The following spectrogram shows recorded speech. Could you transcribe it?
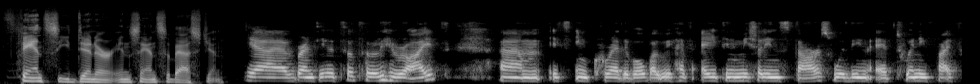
fancy dinner in San Sebastian? Yeah, Brent, you're totally right. Um, it's incredible, but we have 18 Michelin stars within a 25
